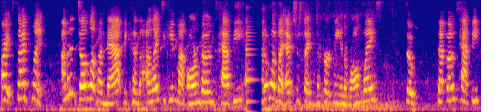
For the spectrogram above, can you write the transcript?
All right, side plank. I'm gonna double up my mat because I like to keep my arm bones happy. I don't want my exercise to hurt me in the wrong ways. So that bone's happy.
